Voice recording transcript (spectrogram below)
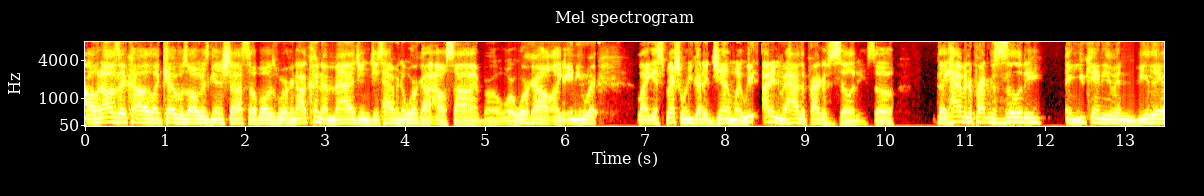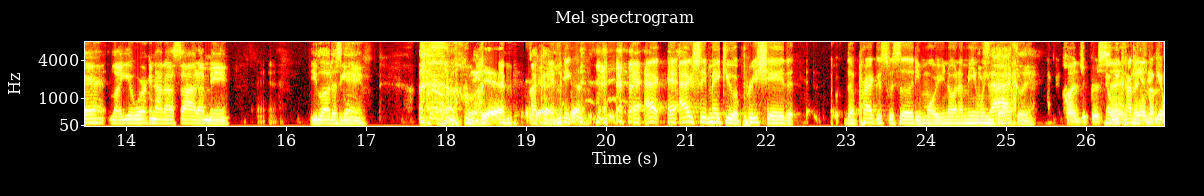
uh, when I was at college, like Kev was always getting shots up, always working. I couldn't imagine just having to work out outside, bro, or work out like anywhere, like especially when you got a gym. Like we, I didn't even have the practice facility, so like having a practice facility and you can't even be there, like you're working out outside. I mean, you love this game. Yeah. I yeah, make- it, it actually make you appreciate the practice facility more. You know what I mean? When exactly. Hundred you go, percent. we kind of take it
